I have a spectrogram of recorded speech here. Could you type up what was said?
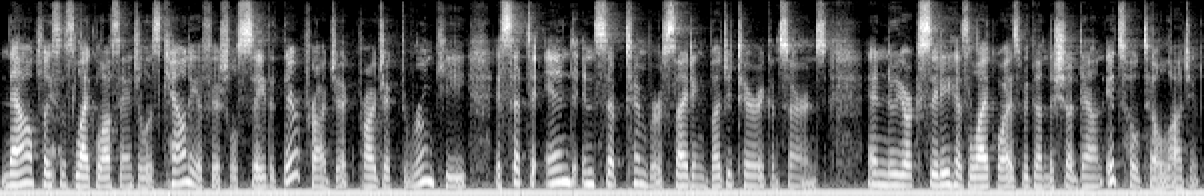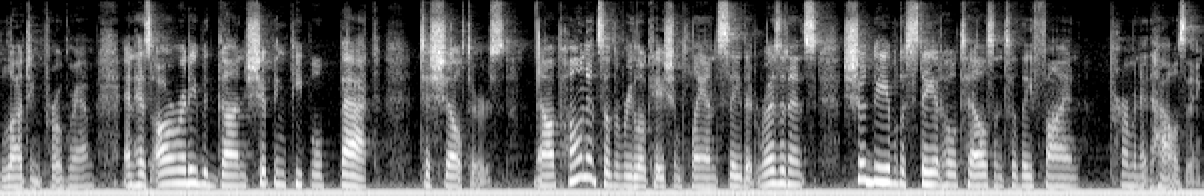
Now, places like Los Angeles County officials say that their project, Project Roomkey, is set to end in September, citing budgetary concerns. And New York City has likewise begun to shut down its hotel lodging, lodging program and has already begun shipping people back to shelters. Now, opponents of the relocation plan say that residents should be able to stay at hotels until they find permanent housing.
